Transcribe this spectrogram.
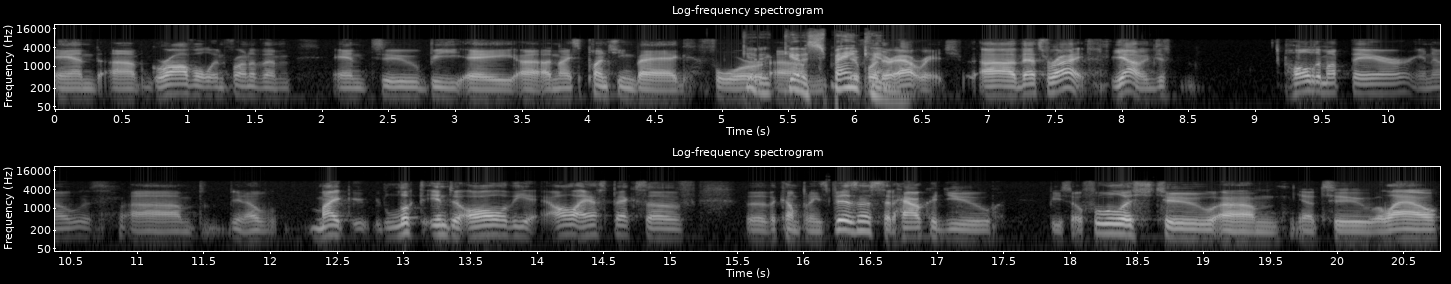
and uh, grovel in front of them and to be a, a nice punching bag for, get a, get a spanking. Um, for their outrage. Uh, that's right. Yeah, just hold them up there, you know, um, you know, Mike looked into all the all aspects of the, the company's business. Said, how could you be so foolish to um, you know to allow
